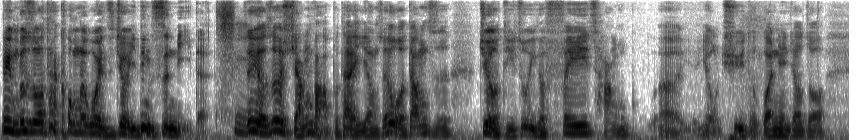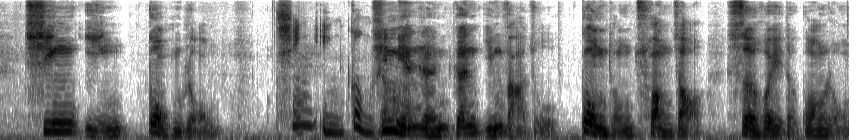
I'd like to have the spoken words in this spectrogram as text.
并不是说他空的位置就一定是你的。是，所以有时候想法不太一样。所以我当时就有提出一个非常呃有趣的观念，叫做青银共融。青银共融，青年人跟银发族共同创造。社会的光荣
